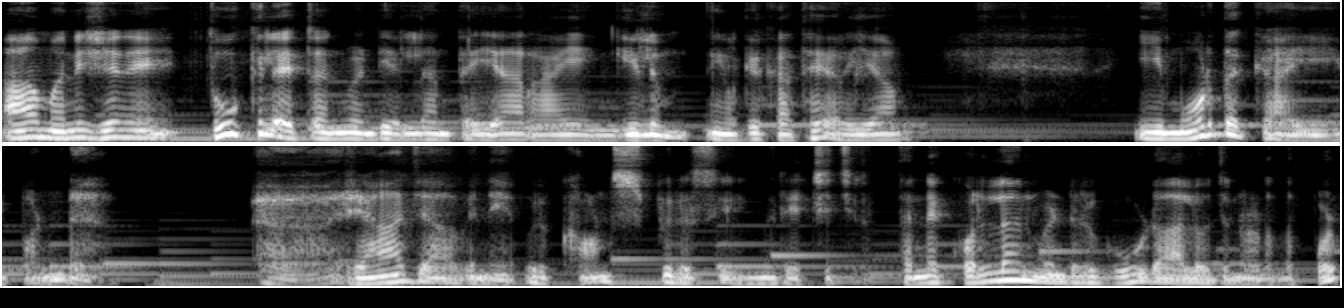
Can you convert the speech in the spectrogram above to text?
ആ മനുഷ്യനെ തൂക്കിലേറ്റാൻ വേണ്ടി എല്ലാം തയ്യാറായെങ്കിലും നിങ്ങൾക്ക് കഥ അറിയാം ഈ മോർദക്കായി പണ്ട് രാജാവിനെ ഒരു കോൺസ്പിറസിയിൽ നിന്ന് രക്ഷിച്ചിരുന്നു തന്നെ കൊല്ലാൻ വേണ്ടി ഒരു ഗൂഢാലോചന നടന്നപ്പോൾ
